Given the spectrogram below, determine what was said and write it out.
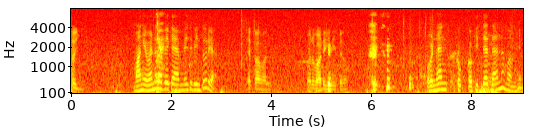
හොයි. මං එවන්නද අපේ කැම්මේසි පින්තූරය? එපා මල් මට බඩගිනි හිතෙනවා ඔන්නන් කොකිස්සයක් දන්න මම.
